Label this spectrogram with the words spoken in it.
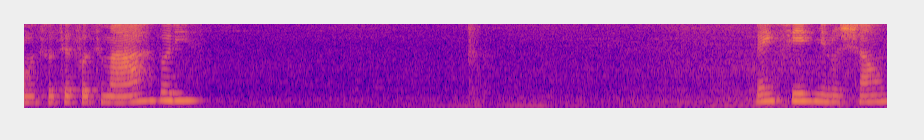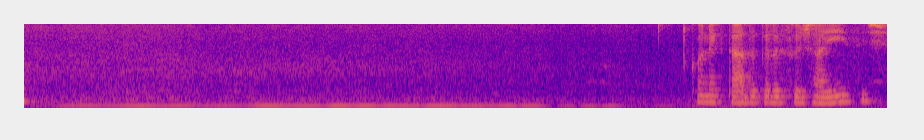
Como se você fosse uma árvore. Bem firme no chão. Conectada pelas suas raízes.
